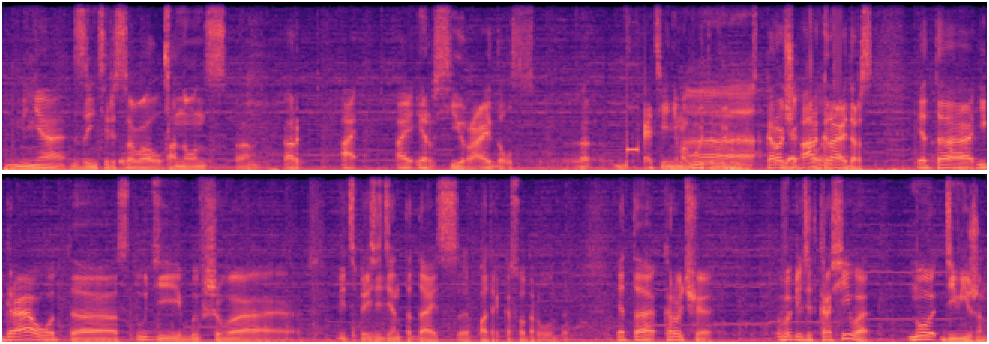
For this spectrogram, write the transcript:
меня заинтересовал анонс а, Ар- А- IRC Riders. Блять, я не могу это А, выговорить. Короче, Ark. Riders. Это игра от э, студии бывшего э, вице-президента DICE э, Патрика Содерлунда. Это, короче, выглядит красиво, но Division.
